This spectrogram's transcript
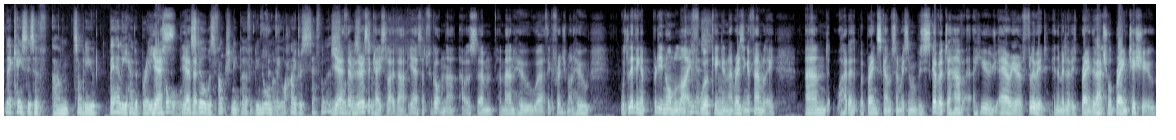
there are cases of um, somebody who barely had a brain Yes, at all yeah, and that- still was functioning perfectly normally, or hydrocephalus. Yeah, or there, there is a of- case like that. Yes, I'd forgotten that. That was um, a man who, uh, I think a Frenchman, who was living a pretty normal life, Yes. working and raising a family, and had a, a brain scan for some reason and was discovered to have a, a huge area of fluid in the middle of his brain. The Yeah. actual brain tissue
